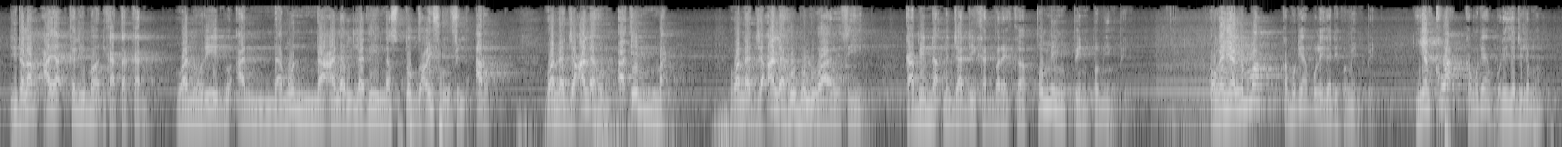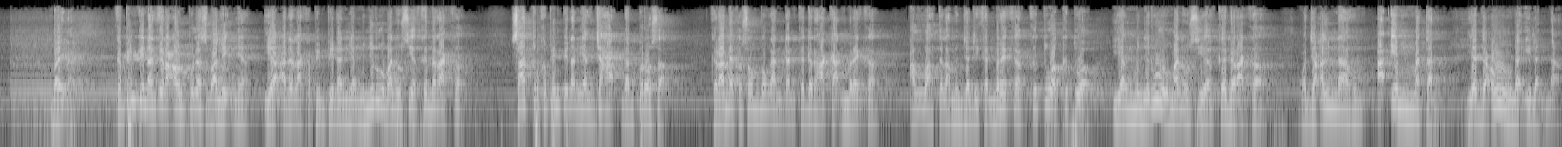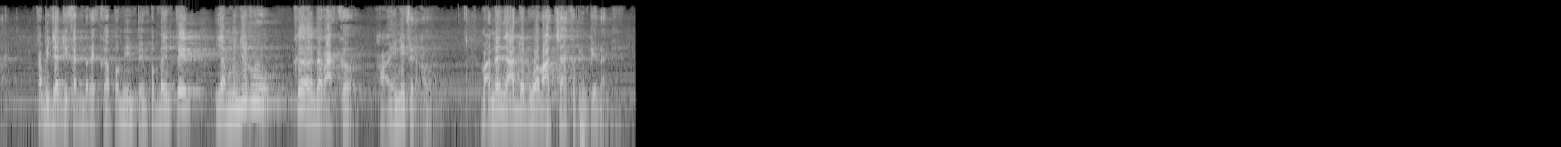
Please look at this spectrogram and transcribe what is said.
Di dalam ayat kelima dikatakan wa nuridu an namunna 'ala alladhina stud'ifu fil ard wa naj'alahum a'immah wa naj'alahumul warithin. Kami nak menjadikan mereka pemimpin-pemimpin. Orang yang lemah kemudian boleh jadi pemimpin. Yang kuat kemudian boleh jadi lemah. Baiklah. Kepimpinan Firaun pula sebaliknya, ia adalah kepimpinan yang menyeru manusia ke neraka. Satu kepimpinan yang jahat dan perosak. Kerana kesombongan dan kederhakaan mereka Allah telah menjadikan mereka ketua-ketua yang menyeru manusia ke neraka. Wa ja'alnahum a'immatan yad'una ila nar kami jadikan mereka pemimpin-pemimpin yang menyeru ke neraka. Ha ini Fir'aun. Maknanya ada dua macam kepimpinan ini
